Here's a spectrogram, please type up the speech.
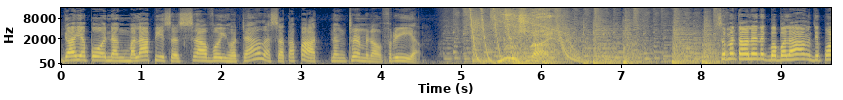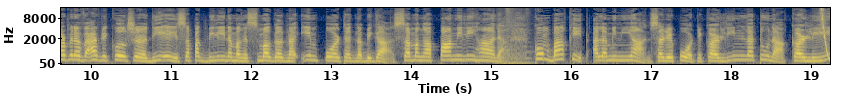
gaya po ng malapit sa Savoy Hotel sa tapat ng Terminal 3. Newsline. Samantala, nagbabala ang Department of Agriculture, DA, sa pagbili ng mga smuggled na imported na bigas sa mga pamilihan. Kung bakit, alamin niyan sa report ni Carlene Latuna. Carlene?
